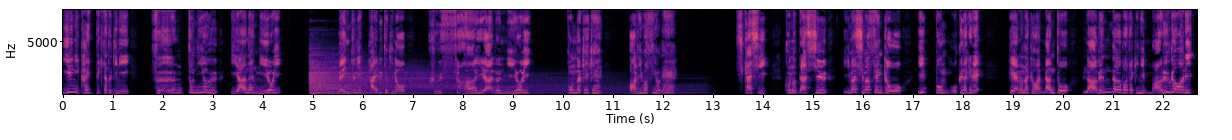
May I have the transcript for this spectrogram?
家に帰ってきた時にツーンと匂う嫌な匂い。便所に入る時の臭いあの匂い。こんな経験ありますよね。しかし、この脱臭今島戦火を一本置くだけで、部屋の中はなんとラベンダー畑に丸変わり。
